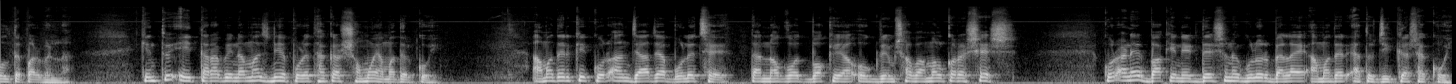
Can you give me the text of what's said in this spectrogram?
বলতে পারবেন না। কিন্তু এই তারাবি নামাজ নিয়ে পড়ে থাকার সময় আমাদের কই? আমাদেরকে কোরআন যা যা বলেছে, তা নগদ, বকেয়া, অগ্রিম, সব আমল করা শেষ? কোরআনের বাকি নির্দেশনাগুলোর বেলায় আমাদের এত জিজ্ঞাসা কই?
